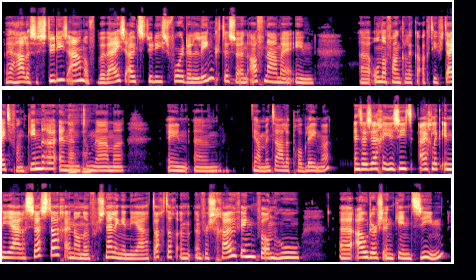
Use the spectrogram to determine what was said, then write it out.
halen ze studies aan of bewijs uit studies voor de link tussen een afname in uh, onafhankelijke activiteiten van kinderen en een Mhm. toename in um, ja, mentale problemen. En zij zeggen, je ziet eigenlijk in de jaren 60 en dan een versnelling in de jaren 80, een, een verschuiving van hoe uh, ouders een kind zien.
